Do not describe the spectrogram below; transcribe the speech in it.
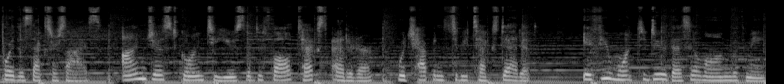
For this exercise, I'm just going to use the default text editor, which happens to be TextEdit. If you want to do this along with me,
